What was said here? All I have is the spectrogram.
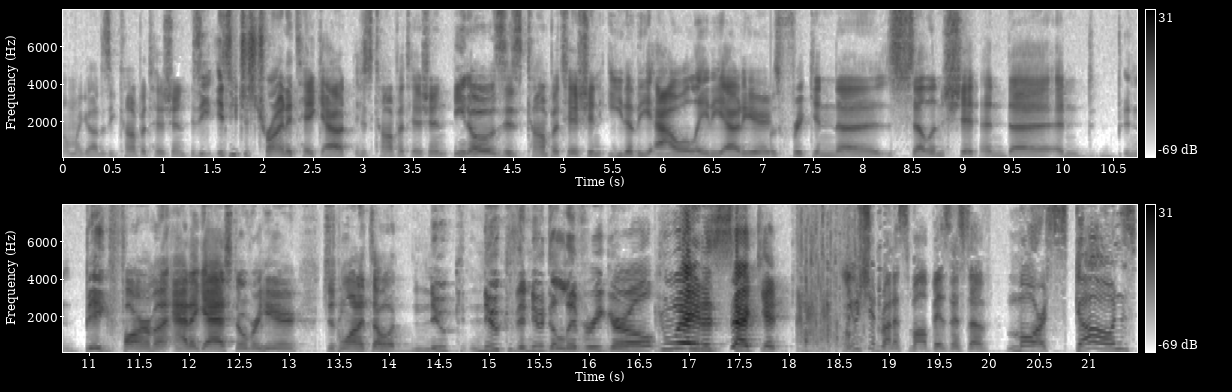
Oh my god, is he competition? Is he is he just trying to take out his competition? He knows his competition, Eda the Owl Lady out here, was freaking uh, selling shit, and uh, and, and Big Pharma Adegast over here just wanted to nuke nuke the new delivery girl. Wait a second! You should run a small business of more scones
